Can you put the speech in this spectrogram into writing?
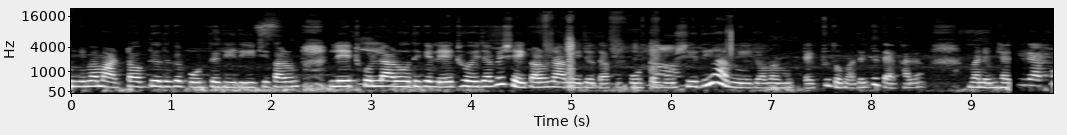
মিনিমাম আটটা অবধি ওদেরকে পড়তে দিয়ে দিয়েছি। কারণ লেট করলে আরও ওদিকে লেট হয়ে যাবে। সেই কারণে আমি এই যে দেখো পড়তে বসিয়ে দিয়ে আমি এই যে আমার মুখটা একটু তোমাদেরকে দেখালাম। মানে দেখো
